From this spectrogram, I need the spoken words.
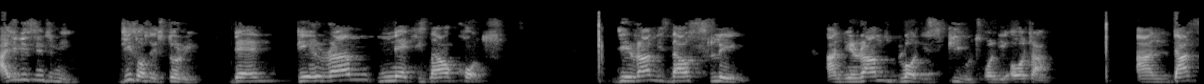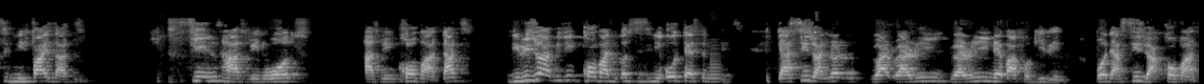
Are you listening to me? This was a story. Then the ram neck is now cut. The ram is now slain, and the ram's blood is spilled on the altar. And that signifies that his sins has been what has been covered. That's the reason I'm using covered because it's in the Old Testament. Their sins were not were, were really were really never forgiven, but their sins were covered.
